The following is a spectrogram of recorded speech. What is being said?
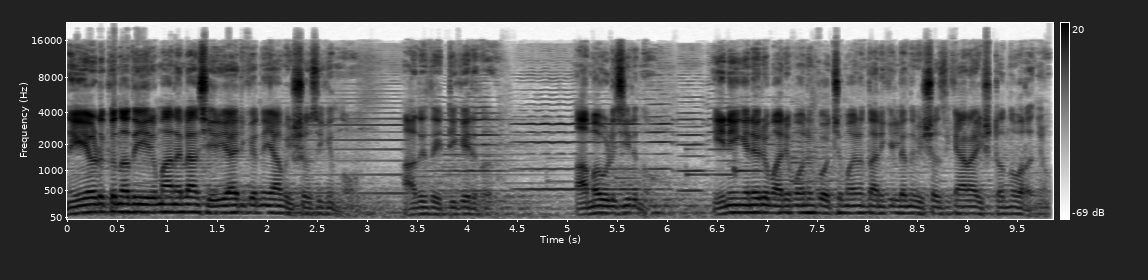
നീ എടുക്കുന്ന തീരുമാനമെല്ലാം ശരിയായിരിക്കുമെന്ന് ഞാൻ വിശ്വസിക്കുന്നു. അത് തെറ്റിക്കരുത്. അമ്മ വിളിച്ചിരുന്നു. ഇനി ഇങ്ങനെ ഒരു മരുമോനും കൊച്ചുമോനും തനിക്കില്ലെന്ന് വിശ്വസിക്കാനാ ഇഷ്ടമെന്ന് പറഞ്ഞു.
